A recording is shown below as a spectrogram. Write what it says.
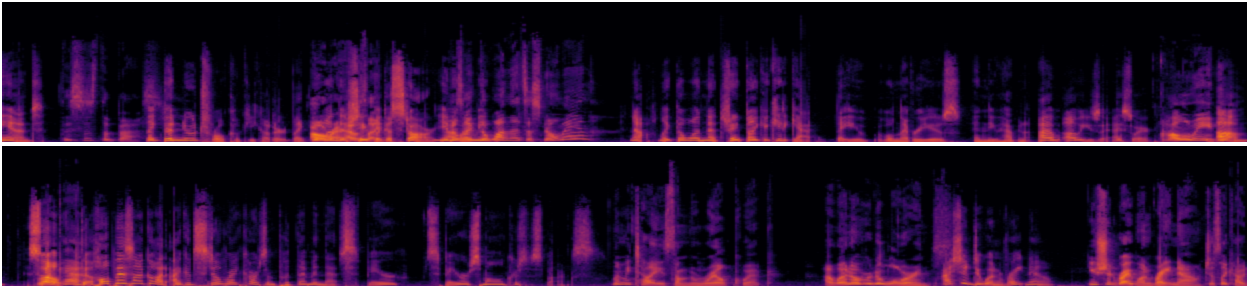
and This is the best. like the neutral cookie cutter like the Oh, one right. That's shaped like- like, a star you know what like i mean the one that's a snowman. no, like the one that's shaped like a kitty cat that you will never use, and you haven't. I, I'll use it. I swear. Halloween. Um. So the hope is not gone. I could still write cards and put them in that spare, spare small Christmas box. Let me tell you something real quick. I went over to Lauren's. I should do one right now. You should write one right now, just like how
